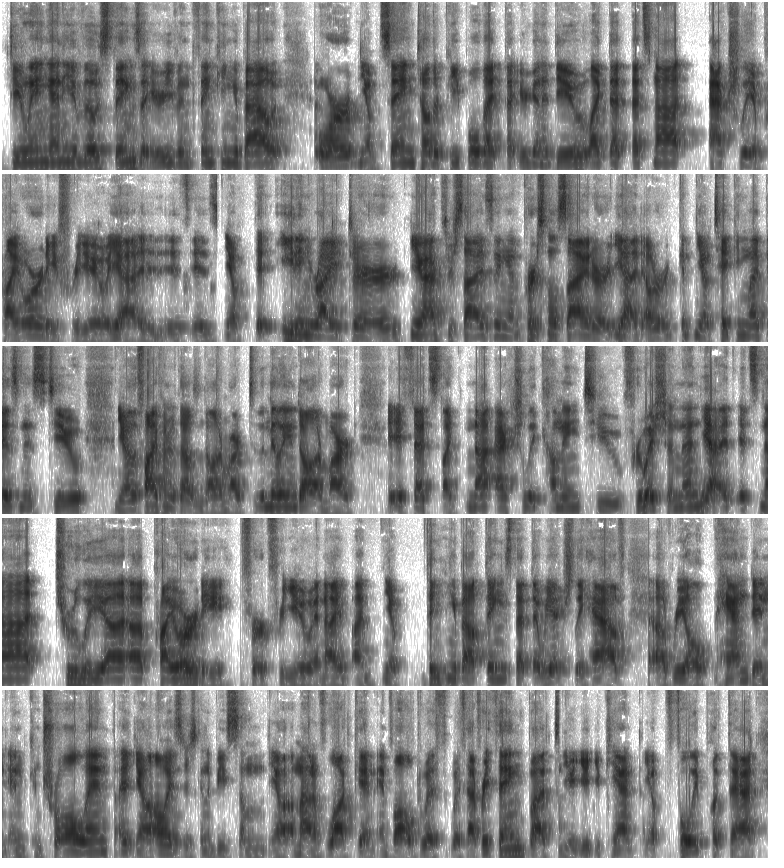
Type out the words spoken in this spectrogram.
doing any of those things that you're even thinking about, or you know, saying to other people that that you're going to do, like that, that's not actually a priority for you. Yeah is, is you know eating right or you know exercising on personal side or yeah or you know taking my business to you know the $500000 mark to the million dollar mark. If that's like not actually coming to fruition then yeah it, it's not truly a, a, priority for for you and I, i'm you know thinking about things that that we actually have a real hand in, in control and uh, you know always there's going to be some you know amount of luck in, involved with with everything but you, you, you can't you know fully put that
